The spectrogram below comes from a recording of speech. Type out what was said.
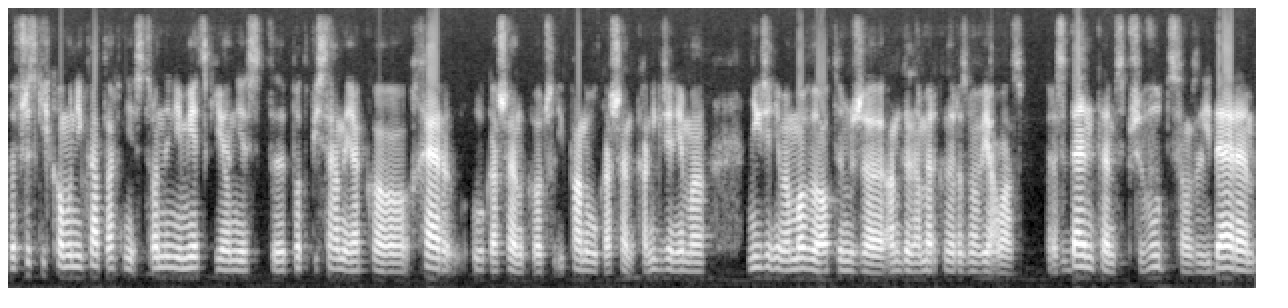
We wszystkich komunikatach nie, strony niemieckiej on jest e, podpisany jako Herr Łukaszenko, czyli pan Łukaszenka. Nigdzie nie ma, nigdzie nie ma mowy o tym, że Angela Merkel rozmawiała z prezydentem, z przywódcą, z liderem.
